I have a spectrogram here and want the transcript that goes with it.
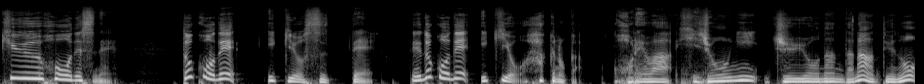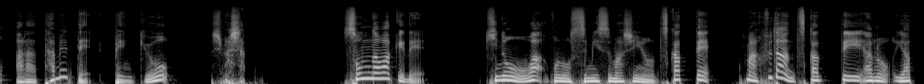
吸法ですね。どこで息を吸って、で、どこで息を吐くのか。これは非常に重要なんだなというのを改めて勉強しました。そんなわけで、昨日はこのスミスマシンを使って、まあ普段使って、あの、やっ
